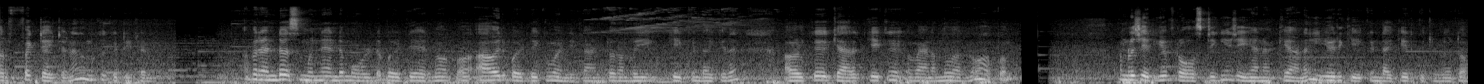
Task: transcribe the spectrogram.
പെർഫെക്റ്റ് ആയിട്ടാണ് നമുക്ക് കിട്ടിയിട്ടുണ്ട്. അപ്പോൾ രണ്ട് ദിവസം മുന്നേ എന്റെ മോളുടെ ബർത്ത്ഡേ ആയിരുന്നു. അപ്പോൾ ആ ഒരു ബർത്ത്ഡേക്ക് വേണ്ടിയിട്ടാണ് കേട്ടോ നമ്മൾ ഈ കേക്ക് ഉണ്ടാക്കിയത്. അവൾക്ക് ക്യാരറ്റ് കേക്ക് വേണമെന്ന് പറഞ്ഞു. അപ്പം നമ്മൾ ശരിക്കും ഫ്രോസ്റ്റിങ് ചെയ്യാനൊക്കെയാണ് ഈ ഒരു കേക്ക് ഉണ്ടാക്കി എടുത്തിട്ടുള്ളത് കേട്ടോ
